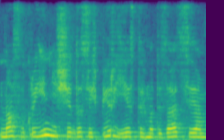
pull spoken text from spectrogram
у нас в Україні ще до сих пір є стигматизація.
